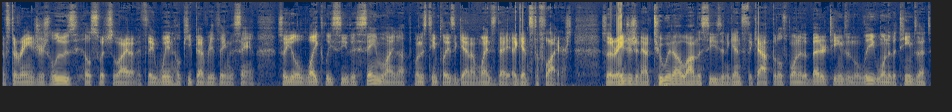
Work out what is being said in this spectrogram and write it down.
If the Rangers lose, he'll switch the lineup. If they win, he'll keep everything the same. So you'll likely see the same lineup when this team plays again on Wednesday against the Flyers. So the Rangers are now 2 0 on the season against the Capitals, one of the better teams in the league, one of the teams that's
